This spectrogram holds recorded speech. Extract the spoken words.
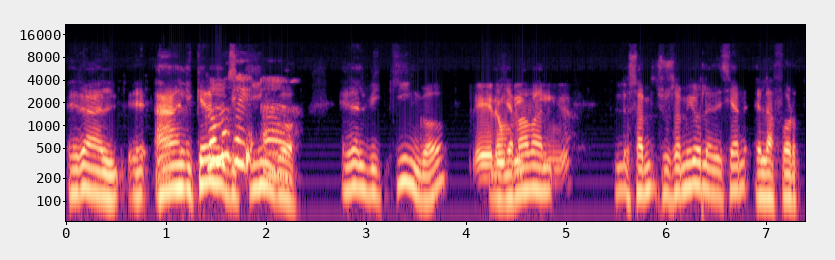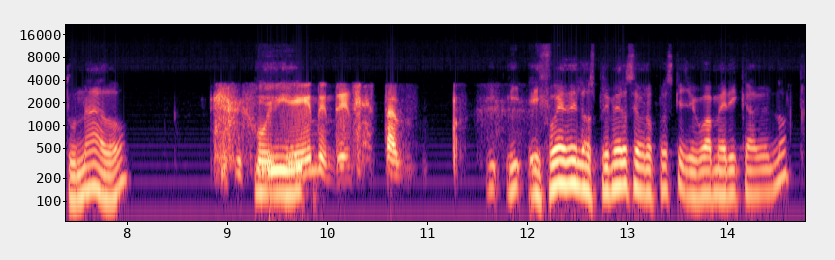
era el, eh, ah, el que era ¿Cómo el vikingo. ah. Era el vikingo. Era un llamaban- vikingo. Los, sus amigos le decían el afortunado. Muy Y- bien, estás- Y, y- y fue de los primeros europeos que llegó a América del Norte.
